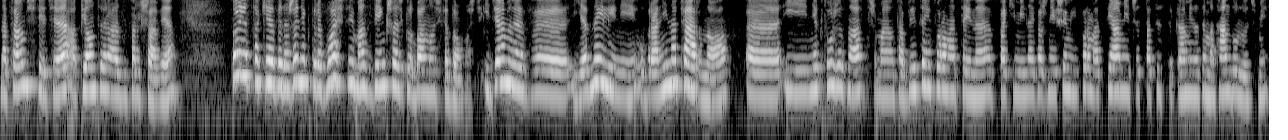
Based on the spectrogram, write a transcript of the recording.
na całym świecie, a piąty raz w Warszawie. To jest takie wydarzenie, które właśnie ma zwiększać globalną świadomość. Idziemy w jednej linii, ubrani na czarno, I niektórzy z nas trzymają tablice informacyjne z takimi najważniejszymi informacjami czy statystykami na temat handlu ludźmi.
